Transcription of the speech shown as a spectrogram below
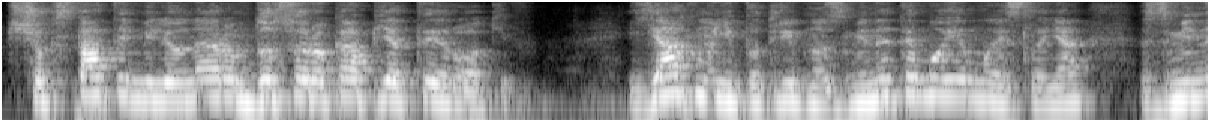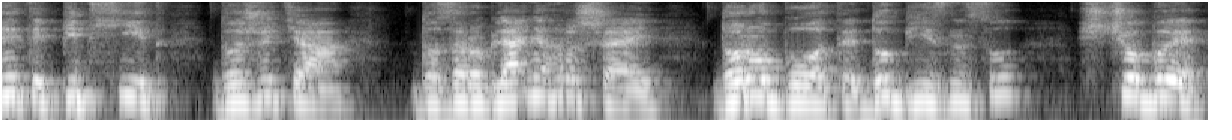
щоб стати мільйонером до 45 років? Як мені потрібно змінити моє мислення, змінити підхід до життя, до заробляння грошей, до роботи, до бізнесу, щоби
